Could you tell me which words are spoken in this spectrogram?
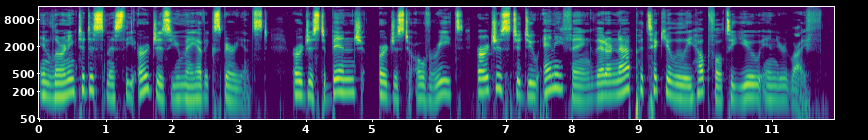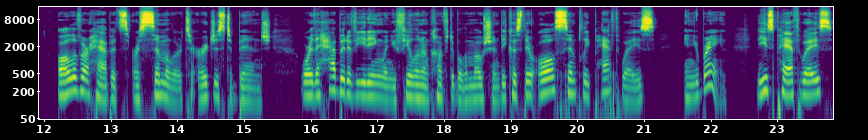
in learning to dismiss the urges you may have experienced urges to binge, urges to overeat, urges to do anything that are not particularly helpful to you in your life. All of our habits are similar to urges to binge or the habit of eating when you feel an uncomfortable emotion because they're all simply pathways in your brain. These pathways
